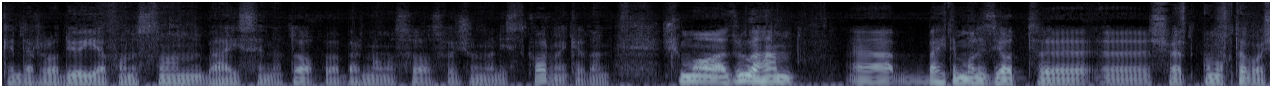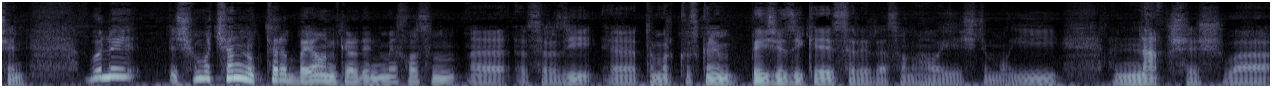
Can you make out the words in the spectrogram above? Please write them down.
که در رادیوی افغانستان به حیث نطاق و برنامه ساز و ژورنالیست کار می‌کردن. شما از او هم به احتمال زیاد شاید آموخته باشین. ولی شما چند نکته رو بیان کردین؟ می‌خواستم سرزی تمرکز کنیم پیش ازی که سر رسانه های اجتماعی نقشش و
